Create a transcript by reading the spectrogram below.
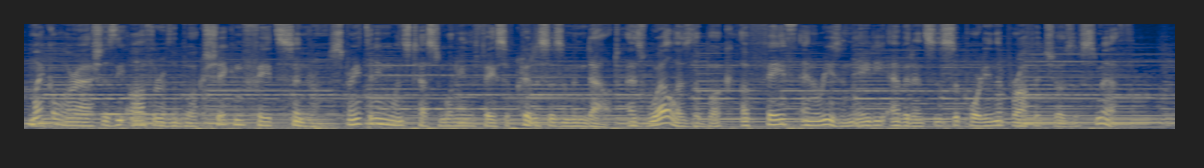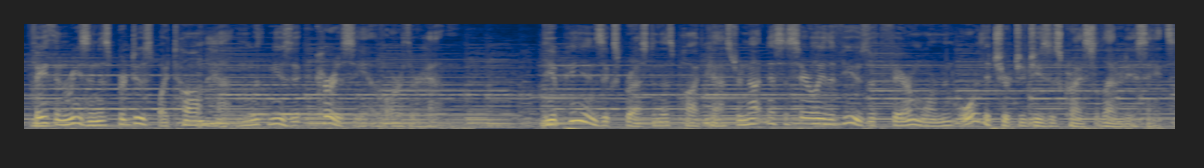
Michael R. Ash is the author of the book Shaken Faith Syndrome Strengthening One's Testimony in the Face of Criticism and Doubt, as well as the book Of Faith and Reason 80 Evidences Supporting the Prophet Joseph Smith. Faith and Reason is produced by Tom Hatton with music courtesy of Arthur Hatton. The opinions expressed in this podcast are not necessarily the views of Fair Mormon or the Church of Jesus Christ of Latter day Saints.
